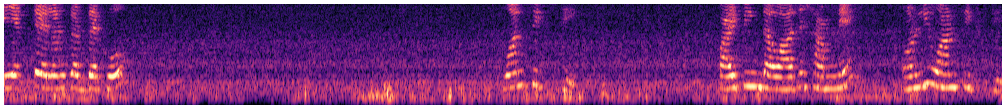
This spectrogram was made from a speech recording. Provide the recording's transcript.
এই একটা এলাঙ্কার দেখো। ওয়ান সিক্সটি পাইপিং দেওয়া আছে সামনে অনলি ওয়ান সিক্সটি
